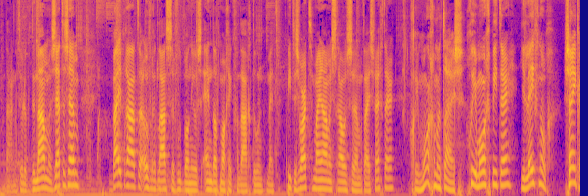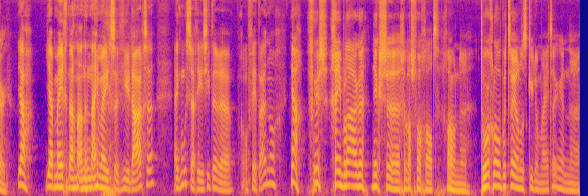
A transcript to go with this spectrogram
vandaar natuurlijk de naam ZSM, bijpraten over het laatste voetbalnieuws. En dat mag ik vandaag doen met Pieter Zwart. Mijn naam is trouwens uh, Matthijs Vechter. Goedemorgen Matthijs. Goedemorgen Pieter, je leeft nog. Zeker. Ja, jij hebt meegedaan aan de Nijmeegse Vierdaagse. En ik moet zeggen, je ziet er uh, gewoon fit uit nog. Ja, fris. Geen blaren, niks, uh, geen last van gehad. Gewoon uh, doorgelopen, 200 kilometer. En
